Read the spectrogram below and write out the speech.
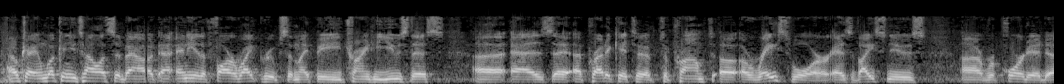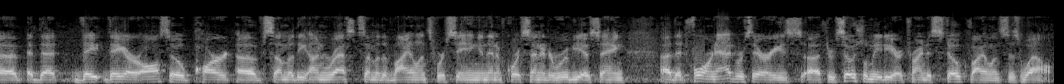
Okay, and what can you tell us about uh, any of the far right groups that might be trying to use this uh, as a, a, predicate to, to prompt a, a, race war, as Vice News uh, reported uh, that they, they are also part of some of the unrest, some of the violence we're seeing. And then, of course, Senator Rubio saying uh, that foreign adversaries uh, through social media are trying to stoke violence as well.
